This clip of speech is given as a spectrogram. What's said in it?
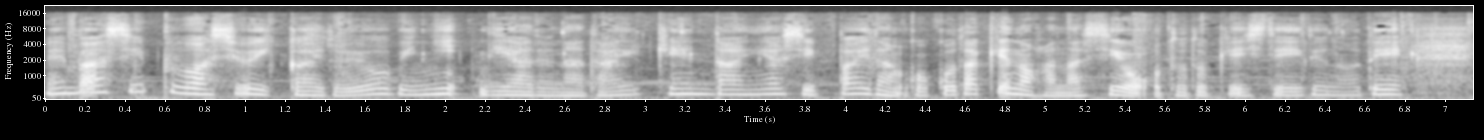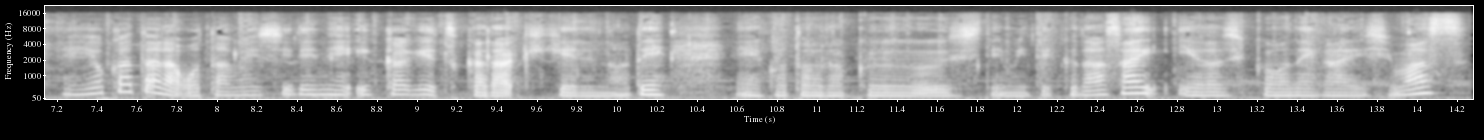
メンバーシップは週1回土曜日にリアルな体験談や失敗談ここだけの話をお届けしているので、えー、よかったらお試しでね1ヶ月から聞けるので、え、ご登録してみてください。よろしくお願いします。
